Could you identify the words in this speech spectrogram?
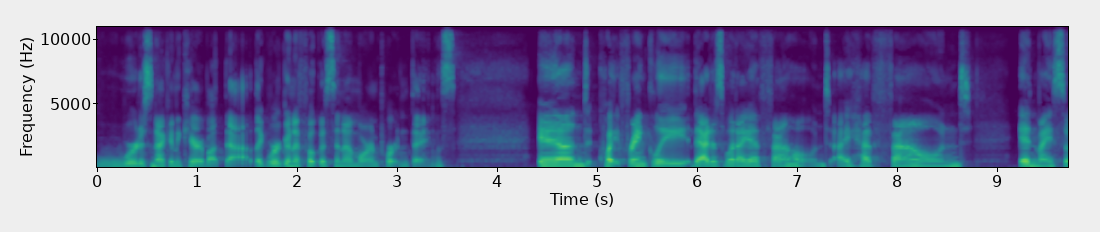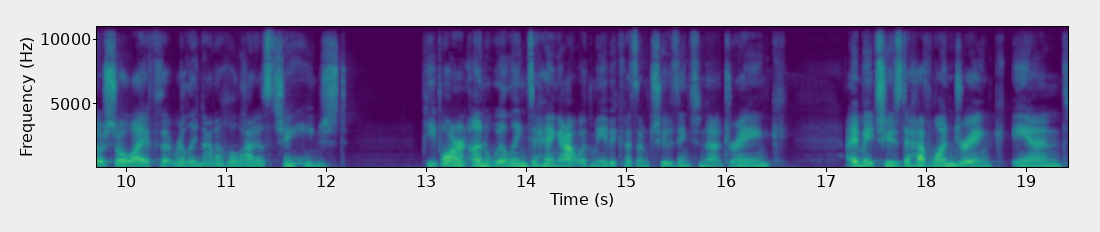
we're just not going to care about that. Like, we're going to focus in on more important things. And quite frankly, that is what I have found. I have found in my social life that really not a whole lot has changed. People aren't unwilling to hang out with me because I'm choosing to not drink. I may choose to have one drink and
